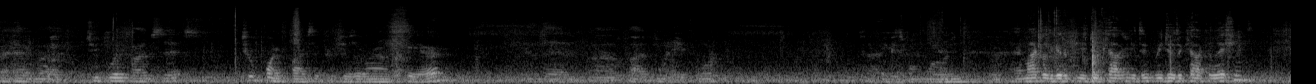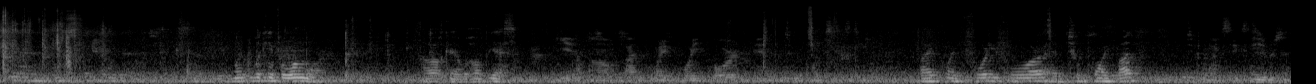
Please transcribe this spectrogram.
I have uh, two point five six 2.56, which is around here. And uh, five point eight four. I think it's one more. And Michael, you get, you do cal, you did redo the calculation? One- Looking for one more. Oh, Okay, we'll hold, yes. Yeah, um, five point forty-four and two point sixteen. 5.44 and 2 point what? Two point Eighty sixteen. percent.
